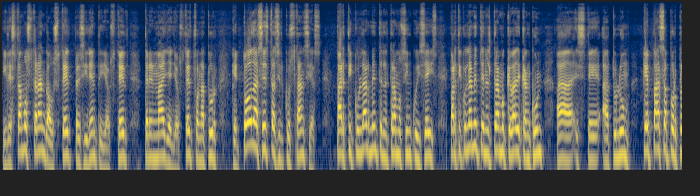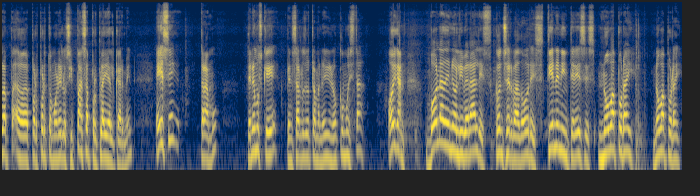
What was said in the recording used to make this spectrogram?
y le está mostrando a usted, presidente, y a usted, Tren Maya, y a usted, Fonatur, que todas estas circunstancias, particularmente en el tramo 5 y 6, particularmente en el tramo que va de Cancún a, este, a Tulum, ¿Qué pasa por, uh, por Puerto Morelos y pasa por Playa del Carmen? Ese tramo tenemos que pensarlo de otra manera y no como está. Oigan, bola de neoliberales, conservadores, tienen intereses, no va por ahí, no va por ahí.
